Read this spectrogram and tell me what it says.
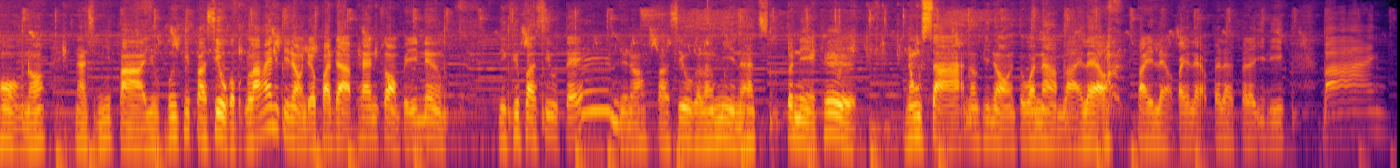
ห้องเนาะน่าจะมีป่าอยู่เบื้องที่ปลาซิวกับปลาร้ายนี่พี่น้องเดี๋ยวปลาดาแพลนกล่องไปนิดนึงนี่คือปลาซิวเต็มอยู่เนาะปลาซิวกำลังมีนะตัวนี้คือน้องสาน้องพี่น้องตัวน้ำหลายแล้ว ไปแล้วไปแล้วไปแล้วไปแล้วอีลีบาย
